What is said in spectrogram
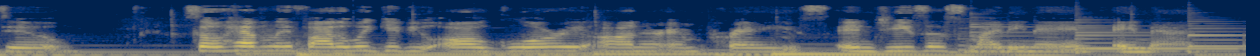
do. So, Heavenly Father, we give you all glory, honor, and praise. In Jesus' mighty name, amen.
